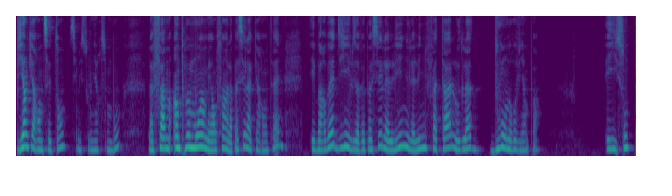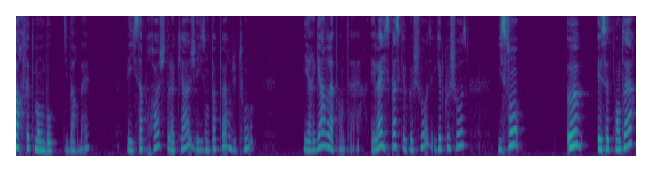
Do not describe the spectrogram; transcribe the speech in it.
bien 47 ans, si mes souvenirs sont bons. La femme un peu moins, mais enfin, elle a passé la quarantaine. Et Barbet dit ils avaient passé la ligne, la ligne fatale, au-delà d'où on ne revient pas. Et ils sont parfaitement beaux, dit Barbet. Et ils s'approchent de la cage et ils n'ont pas peur du tout. Et ils regardent la panthère. Et là, il se passe quelque chose. Et quelque chose, ils sont, eux et cette panthère,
